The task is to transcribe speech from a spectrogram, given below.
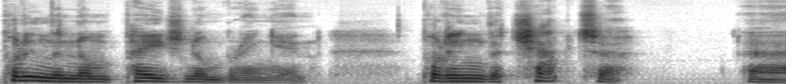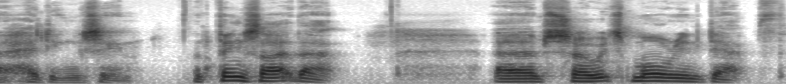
putting the num page numbering in, putting the chapter uh, headings in, and things like that. Um, so it's more in depth.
